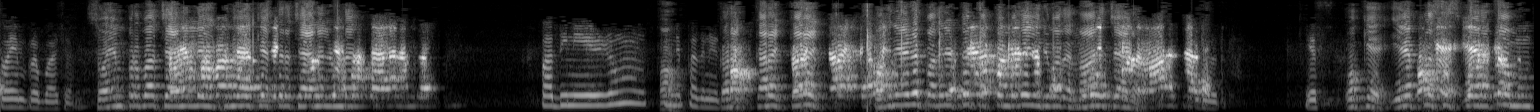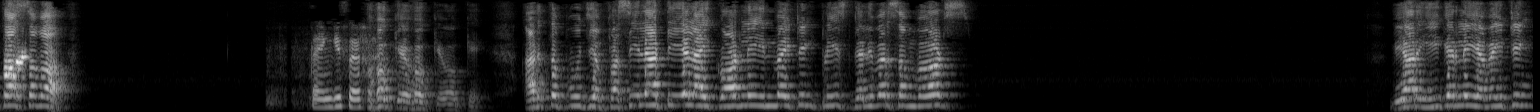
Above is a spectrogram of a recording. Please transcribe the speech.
സ്വയം പ്രഭാഷൺ സ്വയം പ്രഭ ചാനലിലെ ഇഗ്നോയ്ക്ക് എത്ര ചാനലുണ്ട്? പതിനേഴും പിന്നെ പതിനെട്ട്. correct, correct. പതിനേഴ് പതിനെട്ട് പത്തൊമ്പത് ഇരുപത് നാല് channel. Okay. A plus square Mumtaz Sawab. Thank you sir okay okay okay. അടുത്ത പൂജ്യം Fazeela T L I cordially inviting please deliver some words we are eagerly awaiting.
